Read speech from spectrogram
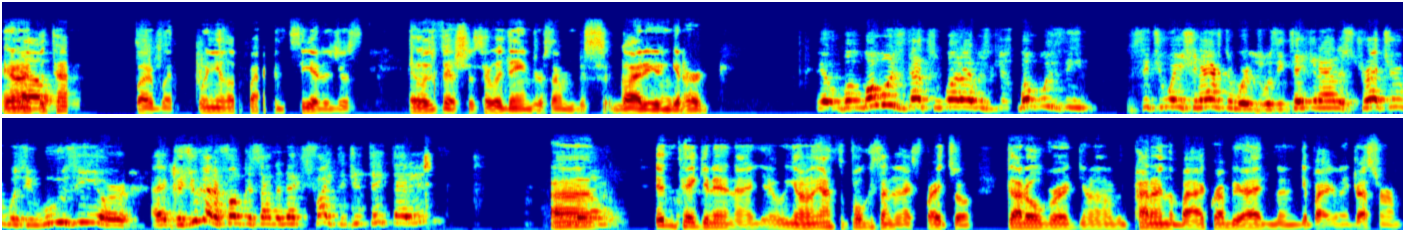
know, now, at the time, but but when you look back and see it, it's just it was vicious. It was dangerous. I'm just glad he didn't get hurt. What was that's what I was. What was the situation afterwards? Was he taken on a stretcher? Was he woozy or because uh, you got to focus on the next fight? Did you take that in? Uh, didn't take it in. I you know you have to focus on the next fight. So got over it. You know, pat on the back, rub your head, and then get back in the dressing room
